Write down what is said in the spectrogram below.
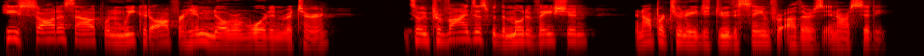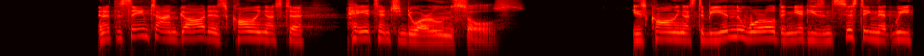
He sought us out when we could offer him no reward in return. And so he provides us with the motivation and opportunity to do the same for others in our city. And at the same time, God is calling us to pay attention to our own souls. He's calling us to be in the world, and yet He's insisting that we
